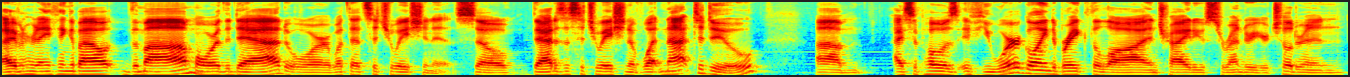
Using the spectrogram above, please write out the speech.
I haven't heard anything about the mom or the dad or what that situation is. So that is a situation of what not to do. Um, I suppose if you were going to break the law and try to surrender your children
